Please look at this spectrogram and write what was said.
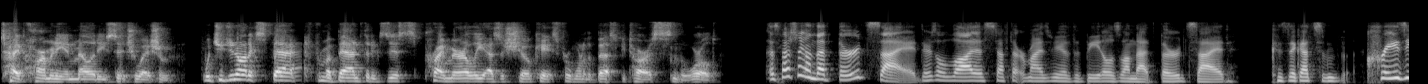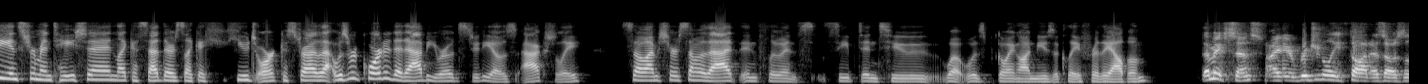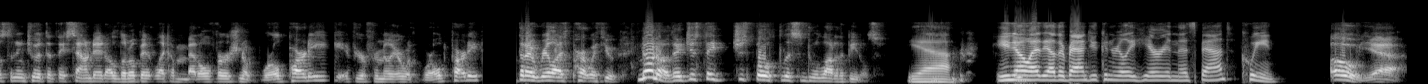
type harmony and melody situation, which you do not expect from a band that exists primarily as a showcase for one of the best guitarists in the world. especially on that third side. There's a lot of stuff that reminds me of the Beatles on that third side because they got some crazy instrumentation. Like I said, there's like a huge orchestra that was recorded at Abbey Road Studios, actually. So I'm sure some of that influence seeped into what was going on musically for the album. That makes sense. I originally thought as I was listening to it that they sounded a little bit like a metal version of World Party, if you're familiar with World Party. Then I realized partway through, no, no, they just they just both listen to a lot of the Beatles. Yeah. you know what? The other band you can really hear in this band? Queen. Oh yeah,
